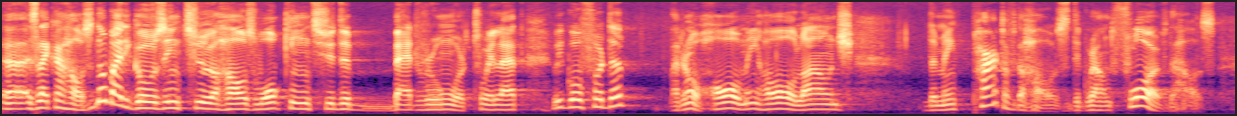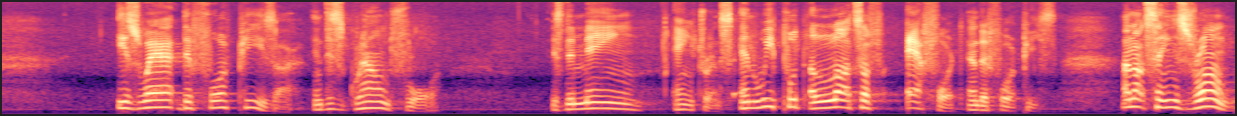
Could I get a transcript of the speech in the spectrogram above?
uh, it's like a house. Nobody goes into a house walking into the bedroom or toilet. We go for the, I don't know, hall, main hall, lounge, the main part of the house, the ground floor of the house, is where the four P's are. In this ground floor is the main entrance. And we put a lot of effort in the four P's. I'm not saying it's wrong,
